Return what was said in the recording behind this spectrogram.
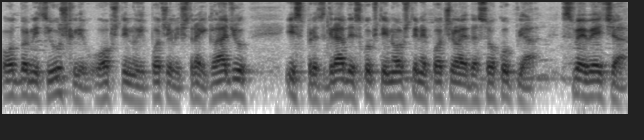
odbornici ušli u opštinu i počeli štrajk glađu, ispred zgrade Skupštine opštine počela je da se okuplja sve veća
